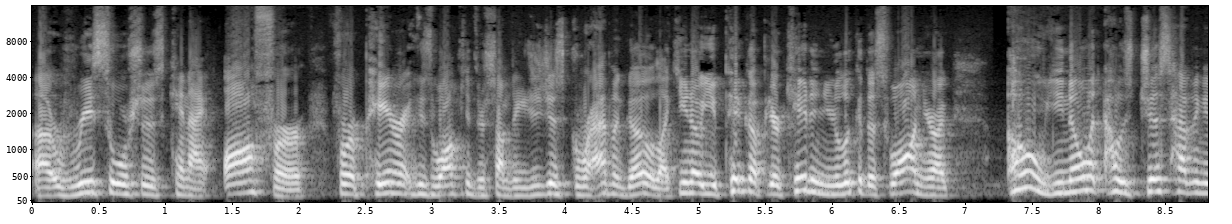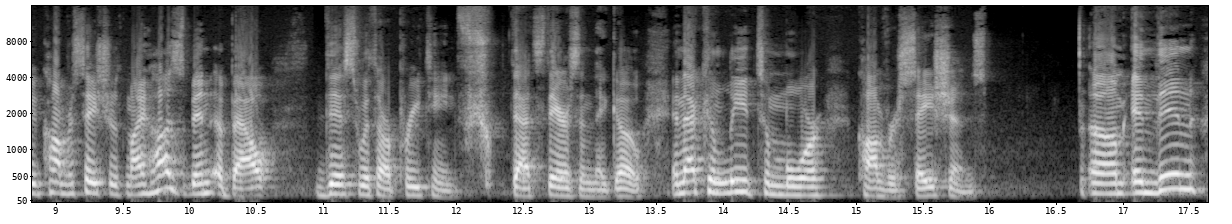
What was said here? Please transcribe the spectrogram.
uh, resources can I offer for a parent who's walking through something? You just grab and go. Like, you know, you pick up your kid and you look at this wall and you're like, oh, you know what? I was just having a conversation with my husband about this with our preteen. That's theirs, and they go. And that can lead to more conversations. Um, and then,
